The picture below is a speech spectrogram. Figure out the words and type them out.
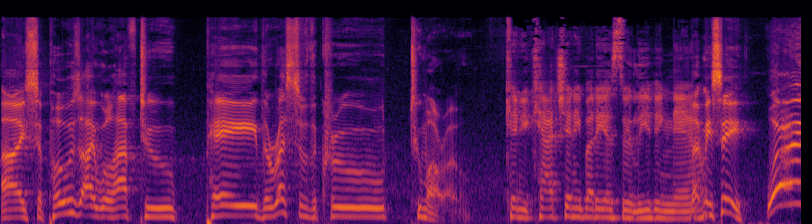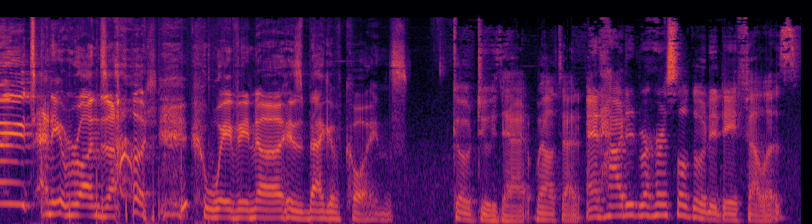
I suppose I will have to pay the rest of the crew tomorrow. Can you catch anybody as they're leaving now? Let me see. Wait! And he runs out, waving uh, his bag of coins. go do that. Well done. And how did rehearsal go today, fellas?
